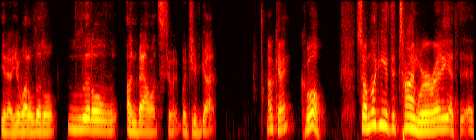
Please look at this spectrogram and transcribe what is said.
you know, you want a little, little unbalance to it, which you've got. Okay, cool. So I'm looking at the time. We're already at the at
